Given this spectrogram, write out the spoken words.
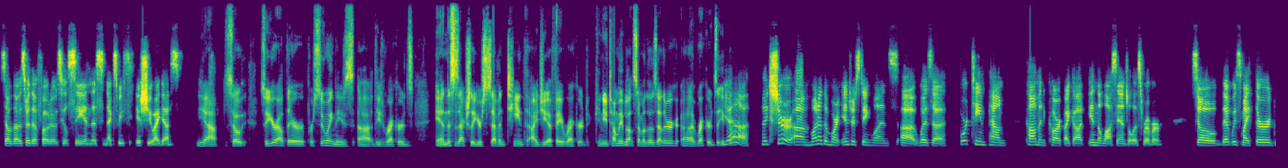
So those are the photos you'll see in this next week's issue, I guess. Yeah. So so you're out there pursuing these uh, these records, and this is actually your 17th IGFA record. Can you tell me about some of those other uh, records that you? Got? Yeah, like sure. Um, one of the more interesting ones uh, was a 14 pound common carp I got in the Los Angeles River. So that was my third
